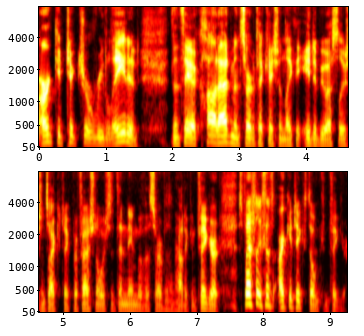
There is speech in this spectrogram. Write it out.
architecture related than, say, a cloud admin certification like the AWS Solutions Architect Professional, which is the name of a service and how to configure it, especially since architects don't configure.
